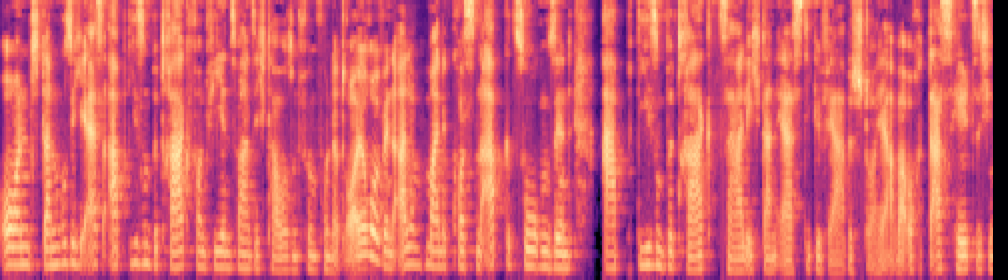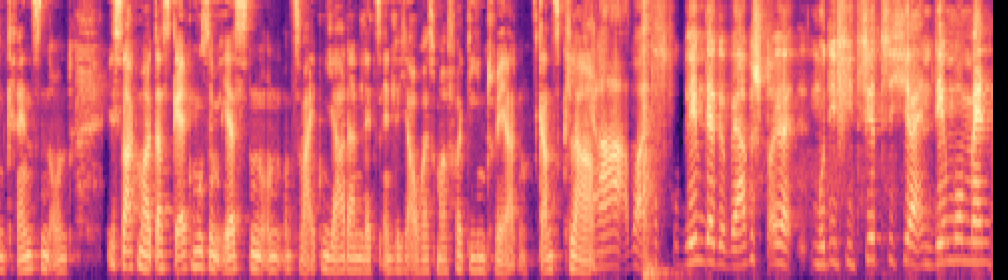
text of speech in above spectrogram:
Und dann muss ich erst ab diesem Betrag von 24.500 Euro, wenn alle meine Kosten abgezogen sind, ab diesem Betrag zahle ich dann erst die Gewerbesteuer. Aber auch das hält sich in Grenzen und ich sag mal, das Geld muss im ersten und, und zweiten Jahr dann letztendlich auch erstmal verdient werden. Ganz klar. Ja, aber das Problem der Gewerbesteuer modifiziert sich ja in dem Moment,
